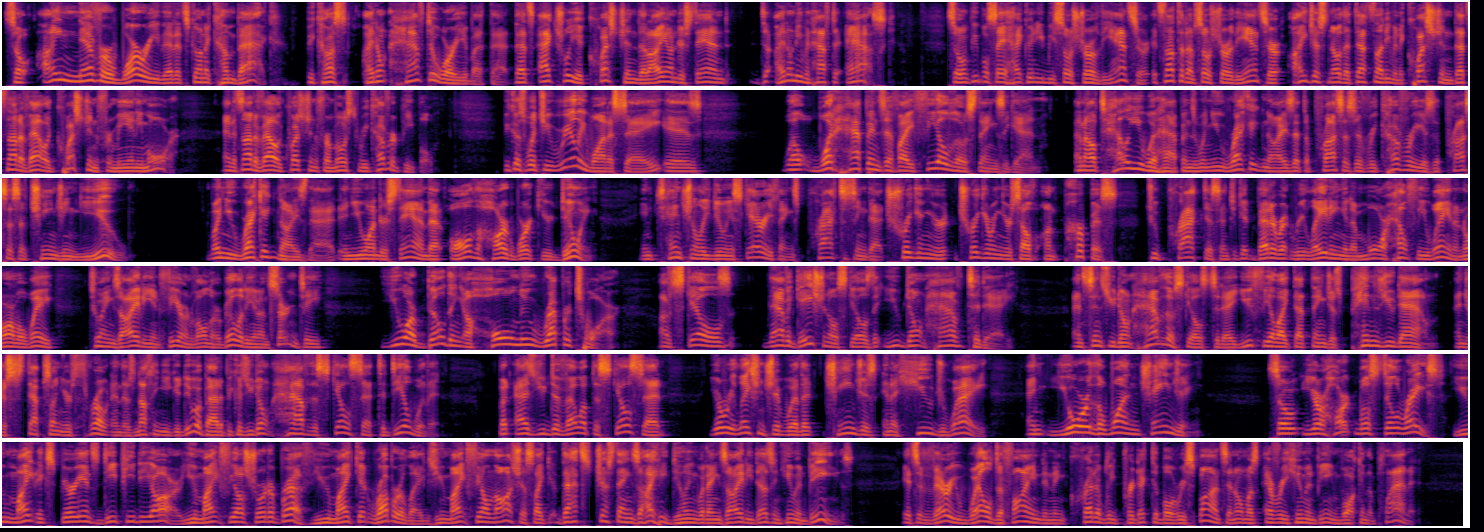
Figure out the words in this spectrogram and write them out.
So I never worry that it's going to come back because I don't have to worry about that. That's actually a question that I understand. I don't even have to ask. So when people say, how can you be so sure of the answer? It's not that I'm so sure of the answer. I just know that that's not even a question. That's not a valid question for me anymore. And it's not a valid question for most recovered people because what you really want to say is, well, what happens if I feel those things again? And I'll tell you what happens when you recognize that the process of recovery is the process of changing you. When you recognize that and you understand that all the hard work you're doing intentionally doing scary things, practicing that, triggering, your, triggering yourself on purpose to practice and to get better at relating in a more healthy way, in a normal way to anxiety and fear and vulnerability and uncertainty, you are building a whole new repertoire of skills, navigational skills that you don't have today. And since you don't have those skills today, you feel like that thing just pins you down and just steps on your throat and there's nothing you can do about it because you don't have the skill set to deal with it. But as you develop the skill set, your relationship with it changes in a huge way and you're the one changing. So your heart will still race. You might experience DPDR. You might feel short of breath. You might get rubber legs. You might feel nauseous. Like that's just anxiety doing what anxiety does in human beings. It's a very well defined and incredibly predictable response in almost every human being walking the planet.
